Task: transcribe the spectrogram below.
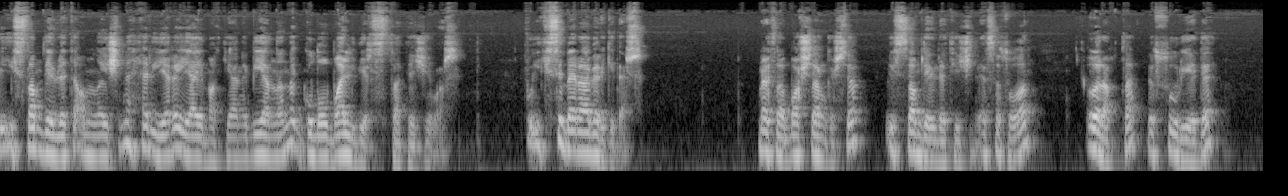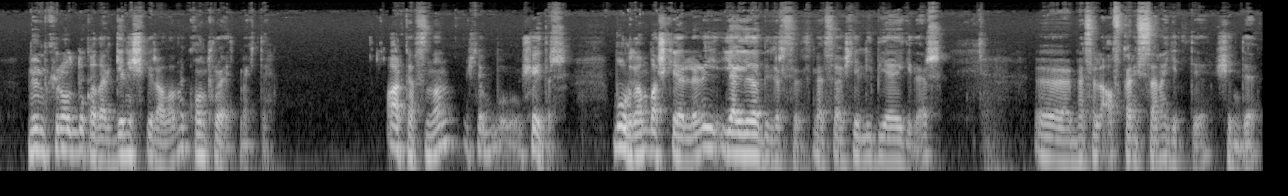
ve İslam devleti anlayışını her yere yaymak. Yani bir yandan da global bir strateji var. Bu ikisi beraber gider. Mesela başlangıçta İslam devleti için esas olan Irak'ta ve Suriye'de mümkün olduğu kadar geniş bir alanı kontrol etmekte. Arkasından işte bu şeydir. Buradan başka yerlere yayılabilirsiniz. Mesela işte Libya'ya gider. Ee, mesela Afganistan'a gitti şimdi.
